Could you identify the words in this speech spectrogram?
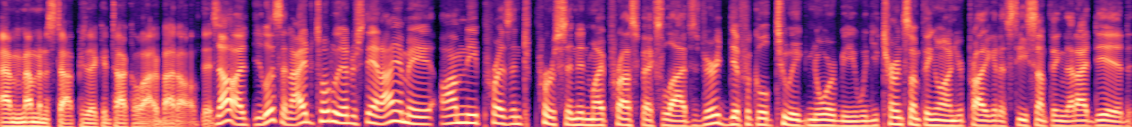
I'm, I'm going to stop because I could talk a lot about all of this. No, I, listen, I totally understand. I am a omnipresent person in my prospects' lives. It's very difficult to ignore me. When you turn something on, you're probably going to see something that I did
